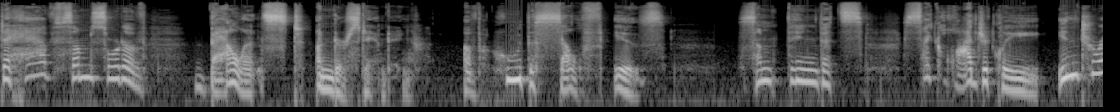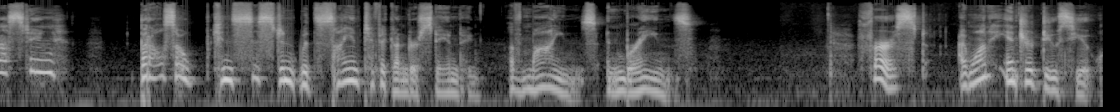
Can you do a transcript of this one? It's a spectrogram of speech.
to have some sort of balanced understanding of who the self is? Something that's psychologically interesting, but also consistent with scientific understanding of minds and brains. First, I want to introduce you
